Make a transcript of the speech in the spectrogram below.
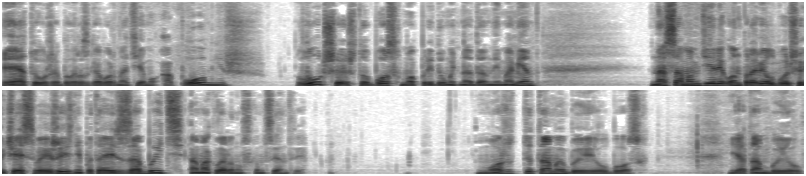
Это уже был разговор на тему «А помнишь?» Лучшее, что Босх мог придумать на данный момент. На самом деле он провел большую часть своей жизни, пытаясь забыть о Маклареновском центре. «Может, ты там и был, Босх. Я там был.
